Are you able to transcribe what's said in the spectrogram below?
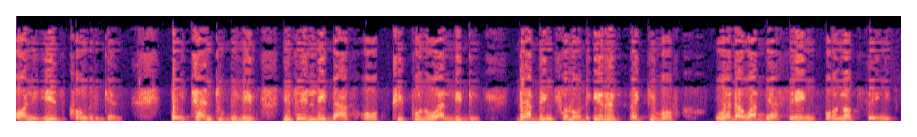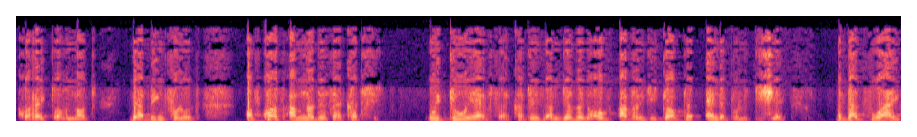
on his congregants, they tend to believe. You see, leaders or people who are leading, they are being followed irrespective of whether what they are saying or not saying is correct or not. They are being followed. Of course, I'm not a psychiatrist. We do have psychiatrists. I'm just an average doctor and a politician. But that's why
